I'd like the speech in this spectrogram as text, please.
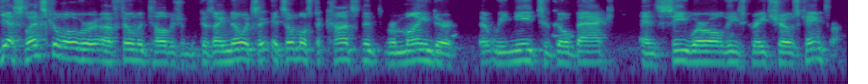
yes, let's go over uh, film and television because I know it's a, it's almost a constant reminder that we need to go back and see where all these great shows came from.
